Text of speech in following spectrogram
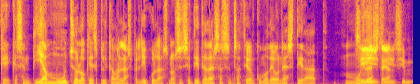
que, que, sentía mucho lo que explicaban las películas. No sé si a ti te da esa sensación como de honestidad muy sí, bestia. Sí, sí,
